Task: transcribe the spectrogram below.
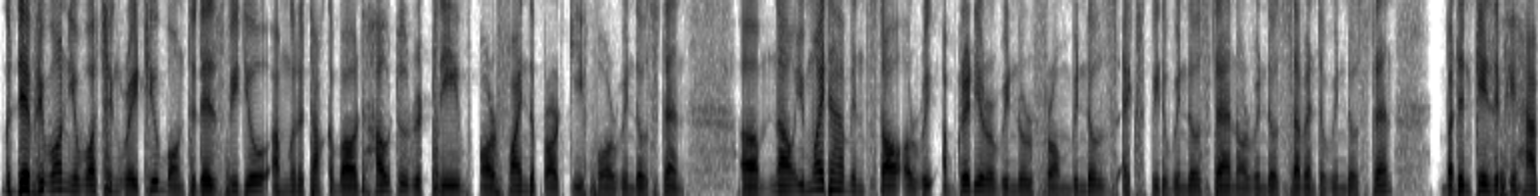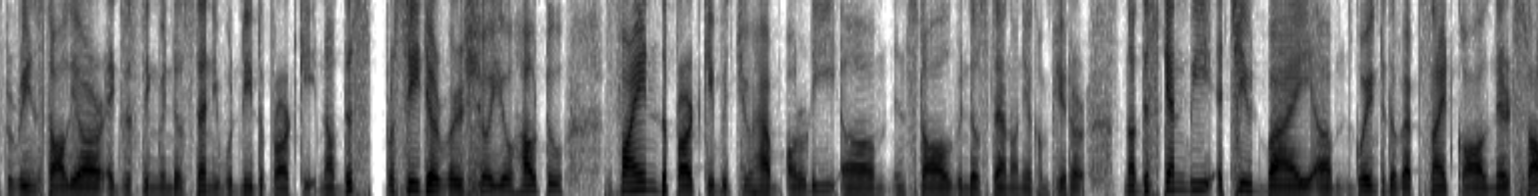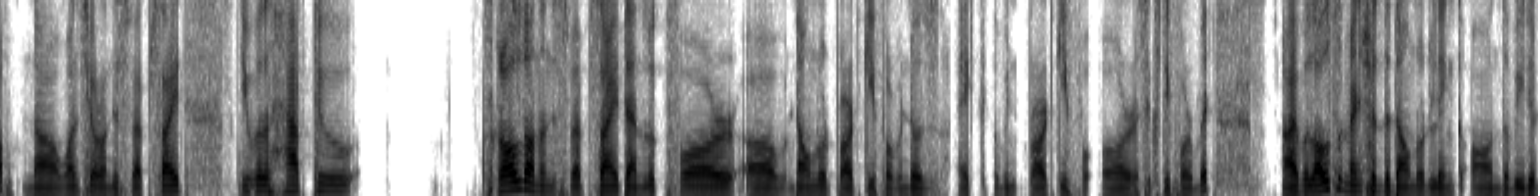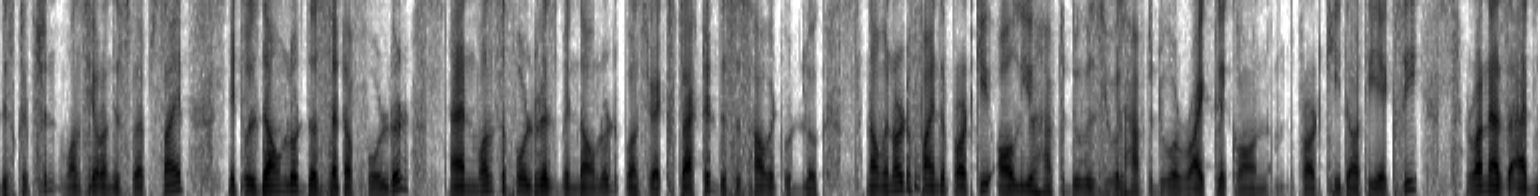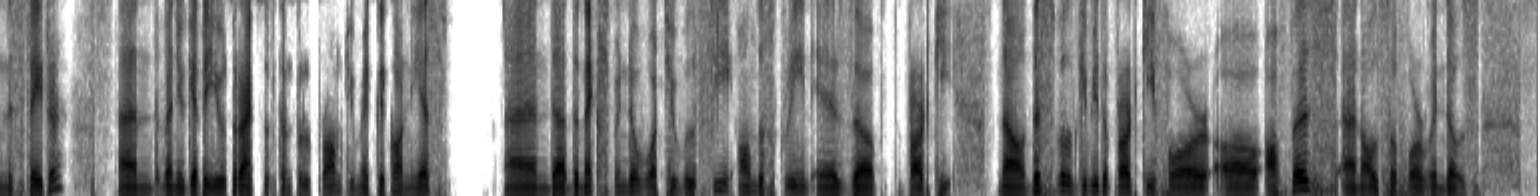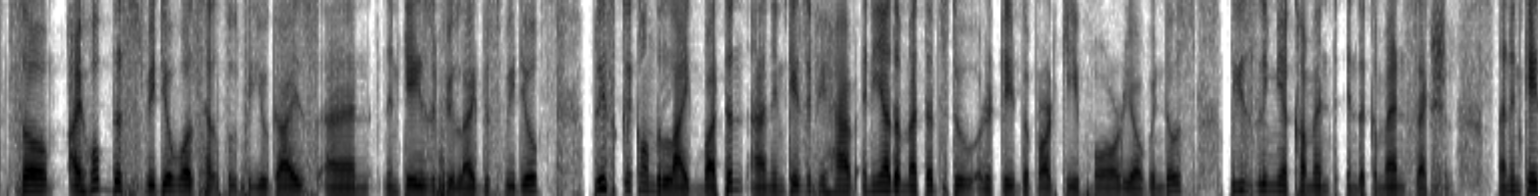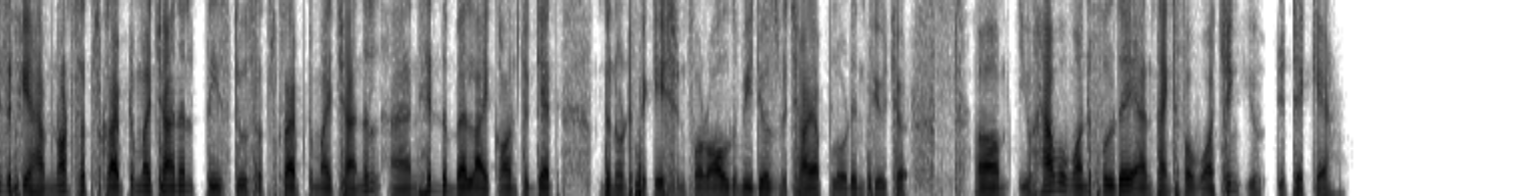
Good day everyone, you're watching RayTube. On today's video, I'm going to talk about how to retrieve or find the prod key for Windows 10. Um, now, you might have installed or upgraded your window from Windows XP to Windows 10 or Windows 7 to Windows 10. But in case if you have to reinstall your existing Windows 10, you would need the prod key. Now, this procedure will show you how to find the prod key which you have already um, installed Windows 10 on your computer. Now, this can be achieved by um, going to the website called NirSoft. Now, once you're on this website, you will have to scroll down on this website and look for uh, download ProduKey for Windows Win prod key for, 64-bit. I will also mention the download link on the video description. Once you're on this website, it will download the setup folder. And once the folder has been downloaded, once you extract it, this is how it would look. Now, in order to find the prod key, all you have to do is you will have to do a right click on produkey.exe, run as administrator and when you get a user access control prompt, you may click on yes. And uh, the next window, what you will see on the screen is uh, ProduKey. Now, this will give you the prod key for uh, Office and also for Windows. So I hope this video was helpful for you guys. And in case if you like this video, please click on the like button and in case if you have any other methods to retrieve the prod key for your windows please leave me a comment in the comment section. And in case if you have not subscribed to my channel please do subscribe to my channel and hit the bell icon to get the notification for all the videos which I upload in future. Um, you have a wonderful day and thank you for watching. You, you take care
